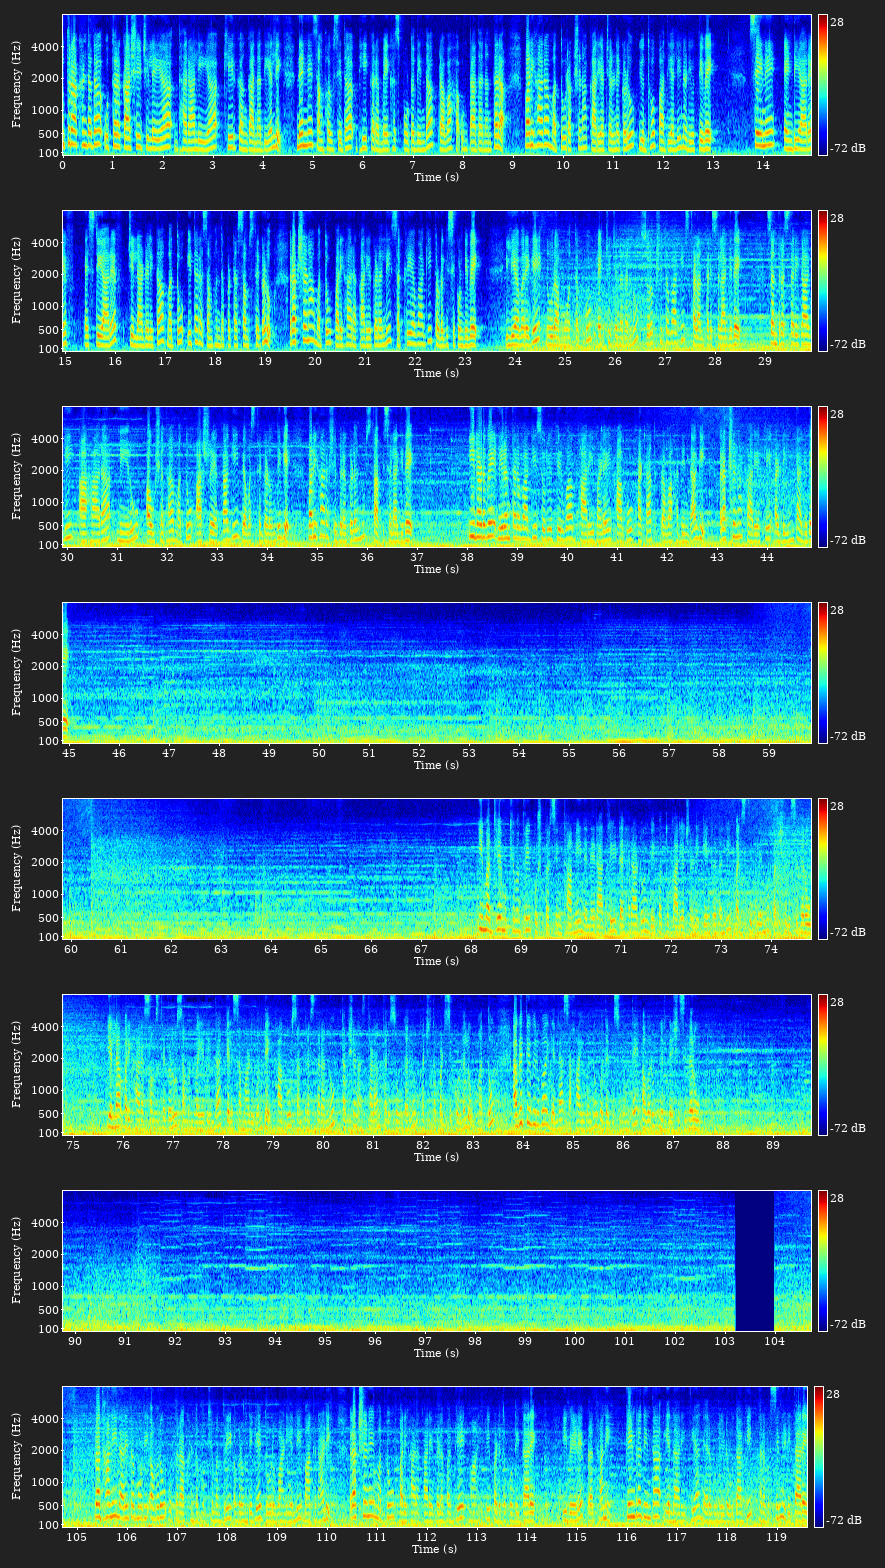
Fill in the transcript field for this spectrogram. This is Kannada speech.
ಉತ್ತರಾಖಂಡದ ಉತ್ತರಕಾಶಿ ಜಿಲ್ಲೆಯ ಧರಾಲಿಯ ಖೀರ್ಗಂಗಾ ನದಿಯಲ್ಲಿ ನಿನ್ನೆ ಸಂಭವಿಸಿದ ಭೀಕರ ಮೇಘಸ್ಫೋಟದಿಂದ ಪ್ರವಾಹ ಉಂಟಾದ ನಂತರ ಪರಿಹಾರ ಮತ್ತು ರಕ್ಷಣಾ ಕಾರ್ಯಾಚರಣೆಗಳು ಯುದ್ದೋಪಾದಿಯಲ್ಲಿ ನಡೆಯುತ್ತಿವೆ. ಸೇನೆ, ಎನ್ಡಿಆರ್ಎಫ್, ಎಸ್ಡಿಆರ್ಎಫ್, ಜಿಲ್ಲಾಡಳಿತ ಮತ್ತು ಇತರ ಸಂಬಂಧಪಟ್ಟ ಸಂಸ್ಥೆಗಳು ರಕ್ಷಣಾ ಮತ್ತು ಪರಿಹಾರ ಕಾರ್ಯಗಳಲ್ಲಿ ಸಕ್ರಿಯವಾಗಿ ತೊಡಗಿಸಿಕೊಂಡಿವೆ. ಇಲ್ಲಿಯವರೆಗೆ ನೂರ ಮೂವತ್ತಕ್ಕೂ ಹೆಚ್ಚು ಜನರನ್ನು ಸುರಕ್ಷಿತವಾಗಿ ಸ್ಥಳಾಂತರಿಸಲಾಗಿದೆ. ಸಂತ್ರಸ್ತರಿಗಾಗಿ ಆಹಾರ, ನೀರು, ಔಷಧ ಮತ್ತು ಆಶ್ರಯಕ್ಕಾಗಿ ವ್ಯವಸ್ಥೆಗಳೊಂದಿಗೆ ಪರಿಹಾರ ಶಿಬಿರಗಳನ್ನು ಸ್ಥಾಪಿಸಲಾಗಿದೆ. ಈ ನಡುವೆ ನಿರಂತರವಾಗಿ ಸುರಿಯುತ್ತಿರುವ ಭಾರೀ ಮಳೆ ಹಾಗೂ ಹಠಾತ್ ಪ್ರವಾಹದಿಂದಾಗಿ ರಕ್ಷಣಾ ಕಾರ್ಯಕ್ಕೆ ಅಡ್ಡಿಯುಂಟಾಗಿದೆ ಈ ಮಧ್ಯೆ ಮುಖ್ಯಮಂತ್ರಿ ಪುಷ್ಕರ್ ಸಿಂಗ್ ಧಾಮಿ ನಿನ್ನೆ ರಾತ್ರಿ ಡೆಹ್ರಾಡೂನ್ ವಿಪತ್ತು ಕಾರ್ಯಾಚರಣೆ ಕೇಂದ್ರದಲ್ಲಿ ಪರಿಸ್ಥಿತಿಯನ್ನು ಪರಿಶೀಲಿಸಿದರು. ಎಲ್ಲ ಪರಿಹಾರ ಸಂಸ್ಥೆಗಳು ಸಮನ್ವಯದಿಂದ ಕೆಲಸ ಮಾಡುವಂತೆ ಹಾಗೂ ಸಂತ್ರಸ್ತರನ್ನು ತಕ್ಷಣ ಸ್ಥಳಾಂತರಿಸುವುದನ್ನು ಖಚಿತಪಡಿಸಿಕೊಳ್ಳಲು ಮತ್ತು ಅಗತ್ಯವಿರುವ ಎಲ್ಲ ಸಹಾಯವನ್ನು ಒದಗಿಸುವಂತೆ ಅವರು ನಿರ್ದೇಶಿಸಿದರು. ಪ್ರಧಾನಿ ನರೇಂದ್ರ ಮೋದಿ ಅವರು ಉತ್ತರಾಖಂಡ ಮುಖ್ಯಮಂತ್ರಿ ಅವರೊಂದಿಗೆ ದೂರವಾಣಿಯಲ್ಲಿ ಮಾತನಾಡಿ ರಕ್ಷಣೆ ಮತ್ತು ಪರಿಹಾರ ಕಾರ್ಯಗಳ ಬಗ್ಗೆ ಮಾಹಿತಿ ಪಡೆದುಕೊಂಡಿದ್ದಾರೆ. ಈ ವೇಳೆ ಪ್ರಧಾನಿ ಕೇಂದ್ರದಿಂದ ಎಲ್ಲಾ ರೀತಿಯ ನೆರವು ನೀಡುವುದಾಗಿ ಭರವಸೆ ನೀಡಿದ್ದಾರೆ.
